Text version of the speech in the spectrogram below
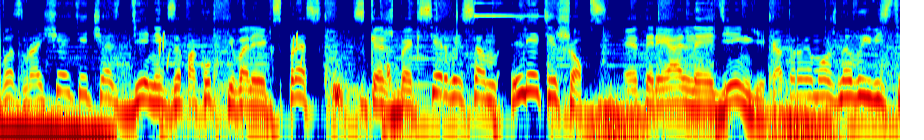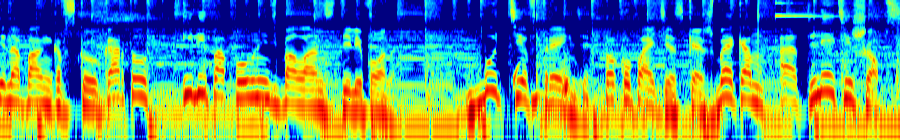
Возвращайте часть денег за покупки в Алиэкспресс с кэшбэк-сервисом Letyshops. Это реальные деньги, которые можно вывести на банковскую карту или пополнить баланс телефона. Будьте в тренде. Покупайте с кэшбэком от Letyshops.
